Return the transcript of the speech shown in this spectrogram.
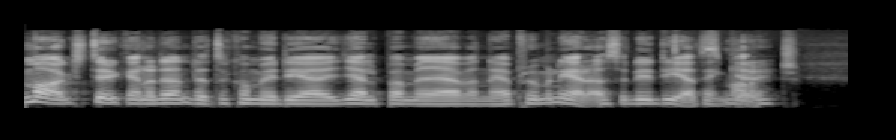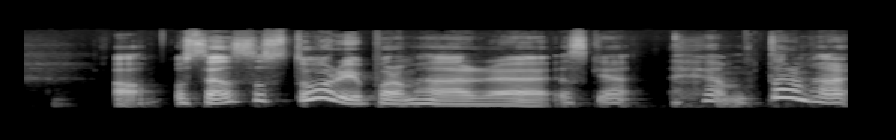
magstyrkan ordentligt så kommer det hjälpa mig även när jag promenerar. Så det är det jag tänker. Smart. Ja. Och sen så står det ju på de här, eh, jag ska hämta de här,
